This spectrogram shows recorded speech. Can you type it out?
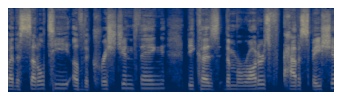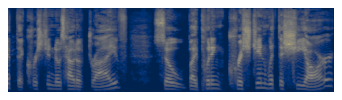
by the subtlety of the Christian thing because the Marauders have a spaceship that Christian knows how to drive. So by putting Christian with the Shi'ar,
